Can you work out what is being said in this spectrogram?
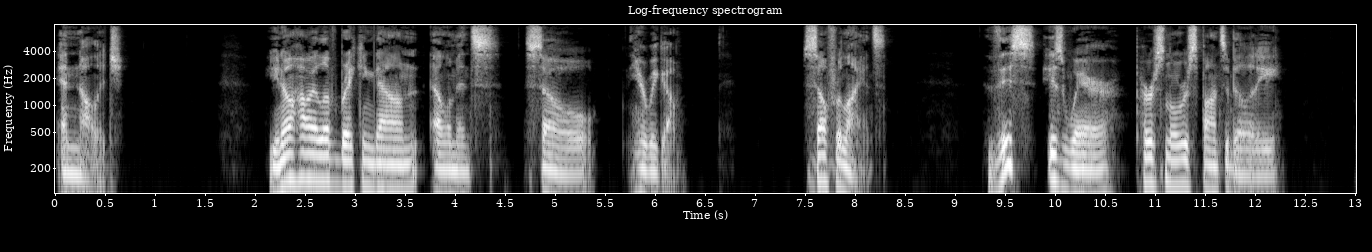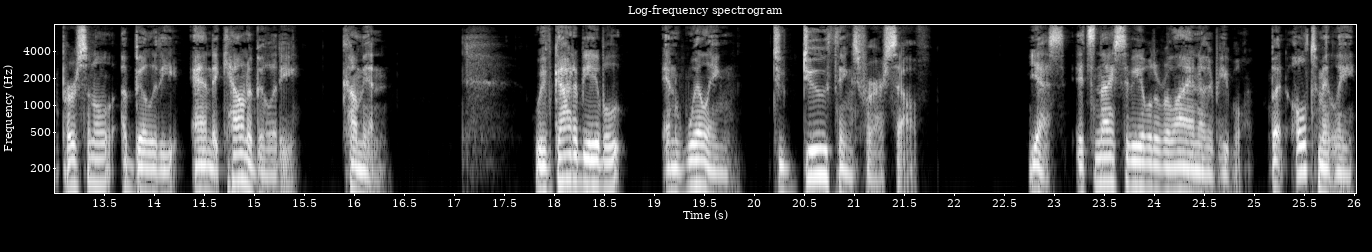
and knowledge. You know how I love breaking down elements, so here we go. Self reliance. This is where personal responsibility, personal ability, and accountability come in. We've got to be able and willing to do things for ourselves. Yes, it's nice to be able to rely on other people, but ultimately,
